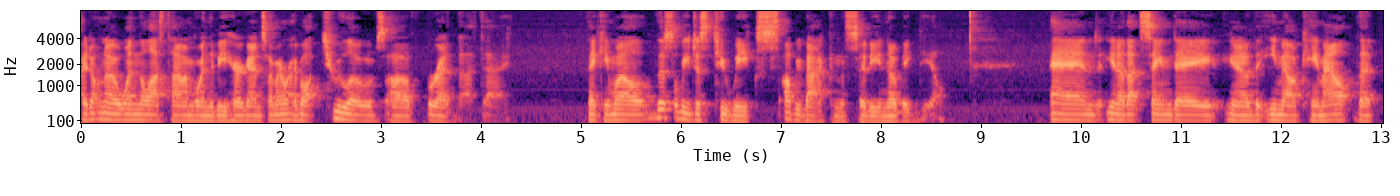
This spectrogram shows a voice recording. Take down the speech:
I don't know when the last time I'm going to be here again. So I remember I bought two loaves of bread that day, thinking, well, this will be just two weeks. I'll be back in the city, no big deal. And, you know, that same day, you know, the email came out that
